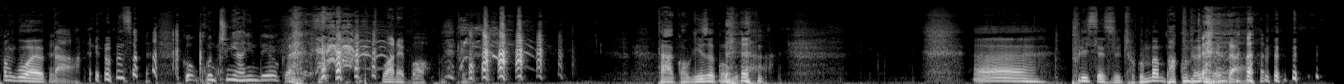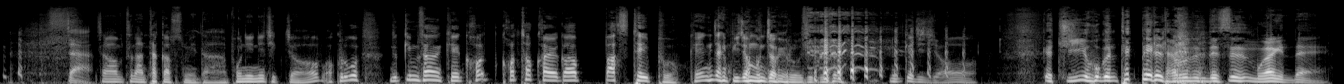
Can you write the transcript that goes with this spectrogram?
탐구하였다. 이러면서 그 곤충이 아닌데요. whatever. 다 거기서 거기다. 아, preset을 조금만 바꾸면 된다. 자, 자, 아무튼 안타깝습니다. 본인이 직접. 어, 그리고 느낌상 이렇게 커, 커터 칼과 박스 테이프 굉장히 비전문적으로 지금 느껴지죠. 그러니까 G 혹은 택배를 다루는 데 쓰는 모양인데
